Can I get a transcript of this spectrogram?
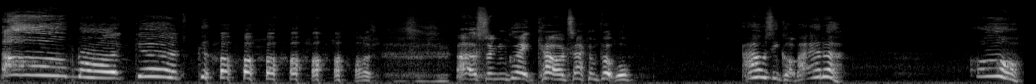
Oh my good God! That's some great counter attacking football. How's he got that header? Oh!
